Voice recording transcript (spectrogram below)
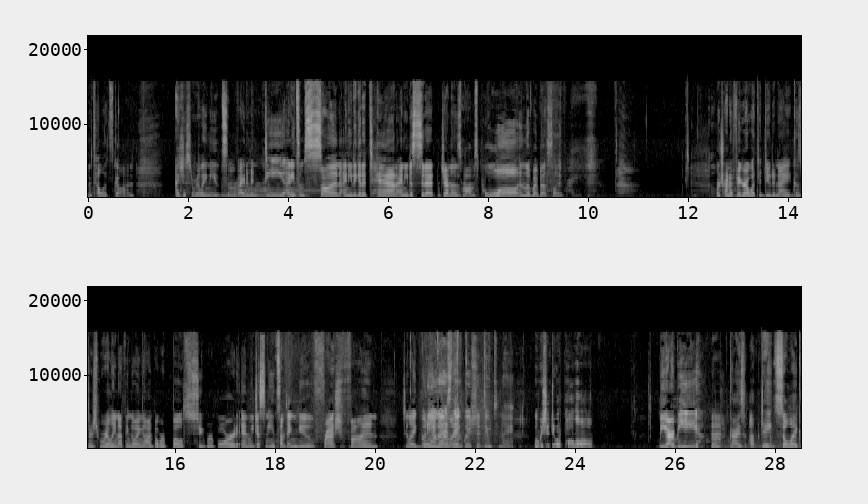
until it's gone. I just really need some vitamin D. I need some sun. I need to get a tan. I need to sit at Jenna's mom's pool and live my best life. We're trying to figure out what to do tonight because there's really nothing going on, but we're both super bored and we just need something new, fresh, fun to like go What do you our guys think we should do tonight? Oh, we should do a poll. BRB. Guys, update. So, like,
